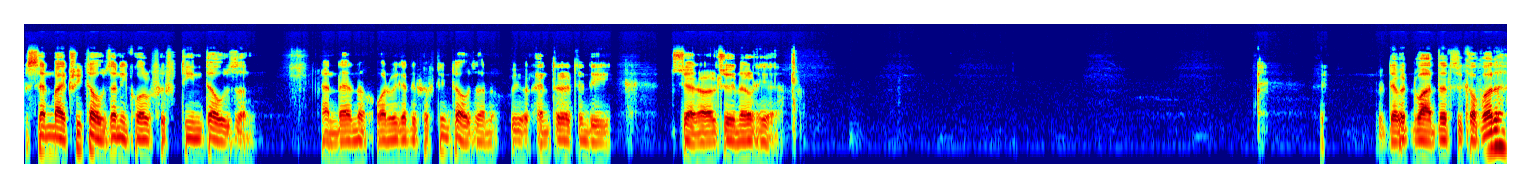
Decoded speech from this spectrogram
percent by 3000 equal 15000 and then when we get the 15000 we will enter it in the general journal here debit bad debts recovered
